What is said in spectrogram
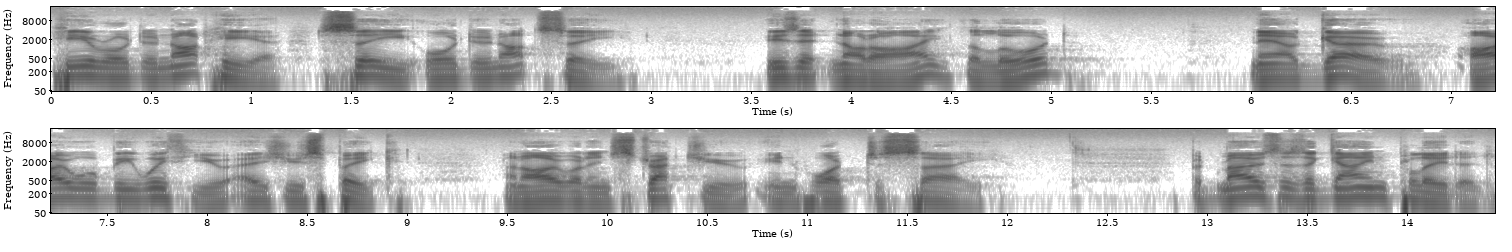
hear or do not hear, see or do not see? Is it not I, the Lord? Now go, I will be with you as you speak, and I will instruct you in what to say. But Moses again pleaded,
